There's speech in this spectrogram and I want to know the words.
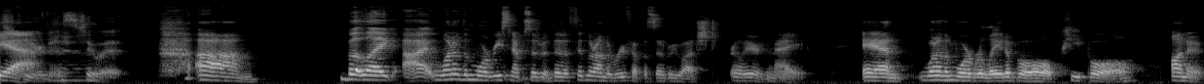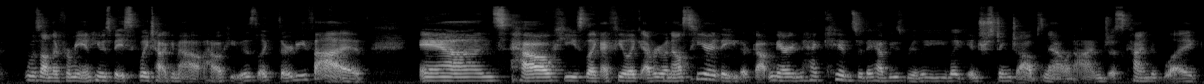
yeah. queerness Yeah. to it. um but like I one of the more recent episodes the Fiddler on the Roof episode we watched earlier tonight and one of the more relatable people on it was on there for me and he was basically talking about how he was like 35 and how he's like I feel like everyone else here they either got married and had kids or they have these really like interesting jobs now and I'm just kind of like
